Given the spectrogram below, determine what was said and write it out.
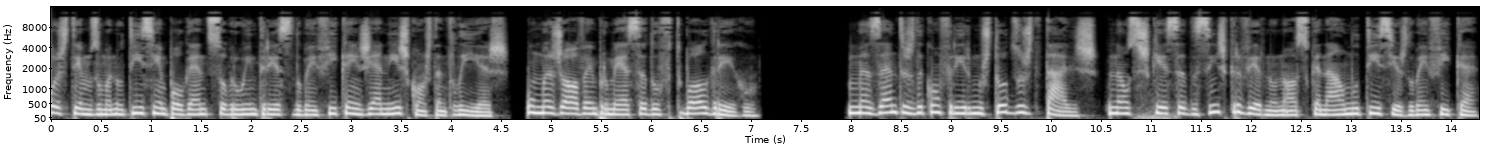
Hoje temos uma notícia empolgante sobre o interesse do Benfica em Giannis Constantelias, uma jovem promessa do futebol grego. Mas antes de conferirmos todos os detalhes, não se esqueça de se inscrever no nosso canal Notícias do Benfica,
